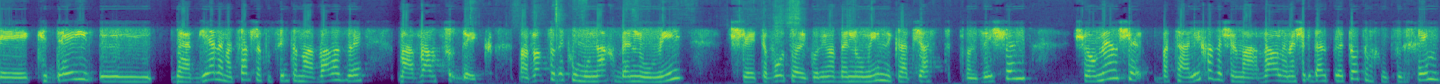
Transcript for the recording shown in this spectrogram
אה, כדי אה, להגיע למצב שאנחנו עושים את המעבר הזה מעבר צודק. מעבר צודק הוא מונח בינלאומי שטבעו אותו הארגונים הבינלאומיים, נקרא Just Transition, שאומר שבתהליך הזה של מעבר למשק דל פליטות אנחנו צריכים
